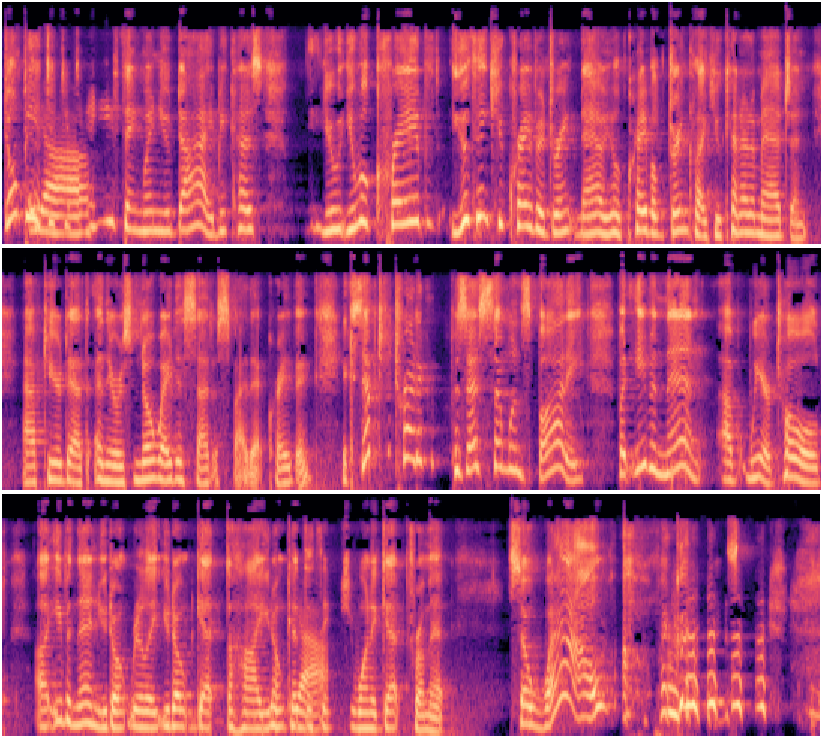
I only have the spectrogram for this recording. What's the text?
Don't be addicted yeah. to anything when you die because you you will crave you think you crave a drink now you'll crave a drink like you cannot imagine after your death and there is no way to satisfy that craving except to try to possess someone's body. But even then uh, we are told uh, even then you don't really you don't get the high you don't get yeah. the things you want to get from it. So wow! Oh my goodness.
